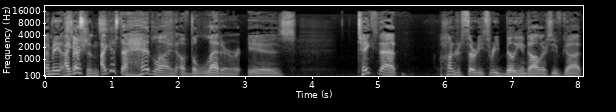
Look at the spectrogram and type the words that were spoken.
I mean, I guess. I guess the headline of the letter is take that 133 billion dollars you've got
